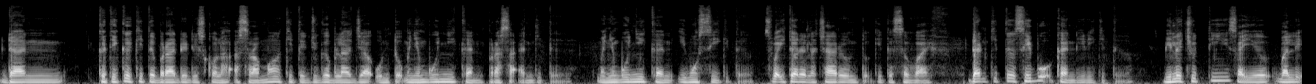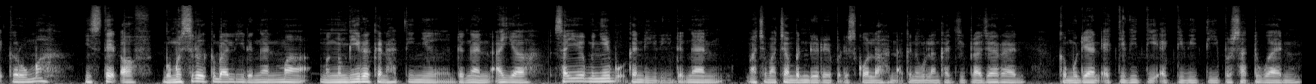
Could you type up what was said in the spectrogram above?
dan ketika kita berada di sekolah asrama kita juga belajar untuk menyembunyikan perasaan kita, menyembunyikan emosi kita. Sebab itu adalah cara untuk kita survive dan kita sibukkan diri kita. Bila cuti saya balik ke rumah instead of bermesra kembali dengan mak, mengembirakan hatinya dengan ayah, saya menyibukkan diri dengan macam-macam benda daripada sekolah nak kena ulang kaji pelajaran, kemudian aktiviti-aktiviti persatuan.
